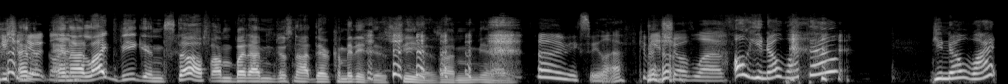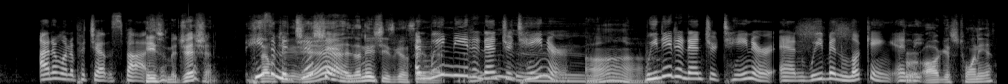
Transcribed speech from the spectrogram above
You should And, do it, Glenn. and I like vegan stuff, um, but I'm just not there committed as she is. I'm, you know. Oh, it makes me laugh. could be a show of love. Oh, you know what, though? you know what? I don't want to put you on the spot. He's a magician. He's a magician. Yeah, I knew she was going to say and that. we need an entertainer. ah, We need an entertainer, and we've been looking. And for August 20th?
